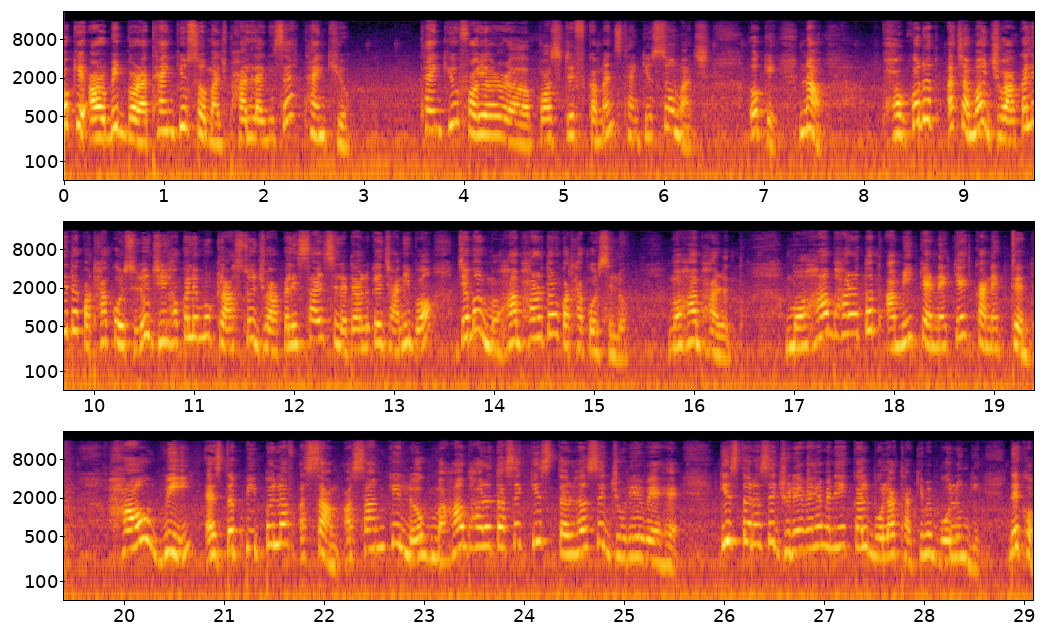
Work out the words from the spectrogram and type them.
Okay Arbit Bora thank you so' much ভাল লাগিছে thank you thank you for your positive comments thank you so' much okay now Bhagadatta আচ্ছা মই যোৱাকালি এটা কথা কৈছিলোঁ যিসকলে মোৰ ক্লাছটো যোৱাকালি চাইছিলে তেওঁলোকে জানিব যে মই মহাভাৰতৰ কথা কৈছিলোঁ। মহাভাৰত। মহাভাৰতত আমি কেনেকৈ connected how we as the people of Assam Assam के लोग महाभारत से किस तरह से जुड़े हुए हैं किस तरह से जुड़े हुए हैं मैंने ये कल बोला था कि मैं बोलूंगी देखो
